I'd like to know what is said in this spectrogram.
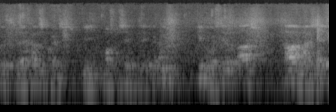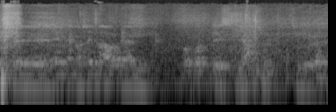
would the consequence be more specifically? But people, people would still ask, how am I saved? Uh, am, am I saved now? Um, what, what is the answer to, uh,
